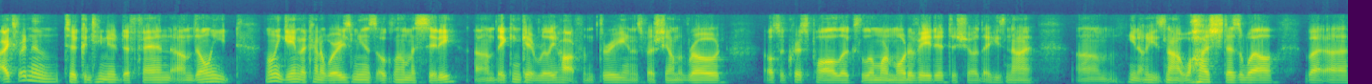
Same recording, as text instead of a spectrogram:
I expect them to continue to defend. Um, the only the only game that kind of worries me is Oklahoma City. Um, they can get really hot from three, and especially on the road. Also, Chris Paul looks a little more motivated to show that he's not um, you know, he's not washed as well. But uh,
